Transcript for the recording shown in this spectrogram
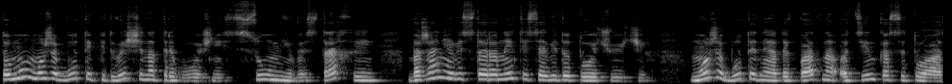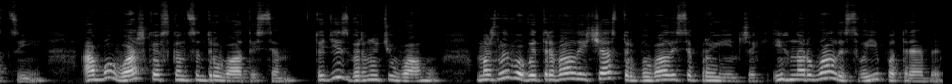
Тому може бути підвищена тривожність, сумніви, страхи, бажання відсторонитися від оточуючих, може бути неадекватна оцінка ситуації або важко сконцентруватися. Тоді звернуть увагу. Можливо, ви тривалий час турбувалися про інших, ігнорували свої потреби,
